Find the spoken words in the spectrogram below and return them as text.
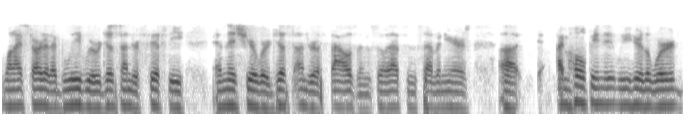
when I started, I believe we were just under 50, and this year we're just under a thousand. So that's in seven years. Uh, I'm hoping that we hear the words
